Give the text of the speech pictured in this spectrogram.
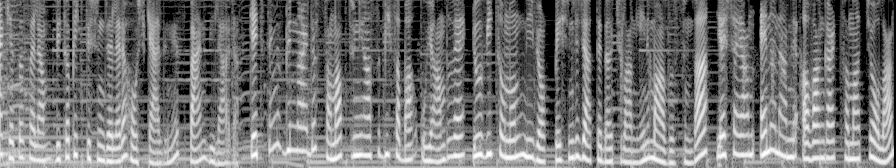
Herkese selam. Ditopik Düşüncelere hoş geldiniz. Ben Dilara. Geçtiğimiz günlerde sanat dünyası bir sabah uyandı ve Louis Vuitton'un New York 5. caddede açılan yeni mağazasında yaşayan en önemli avantgard sanatçı olan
